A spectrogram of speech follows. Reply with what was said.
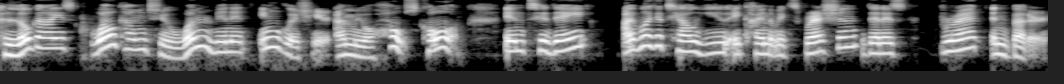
Hello, guys. Welcome to One Minute English here. I'm your host, Cola. And today, I'd like to tell you a kind of expression that is bread and butter.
